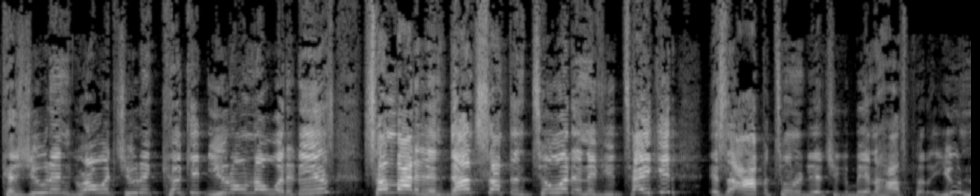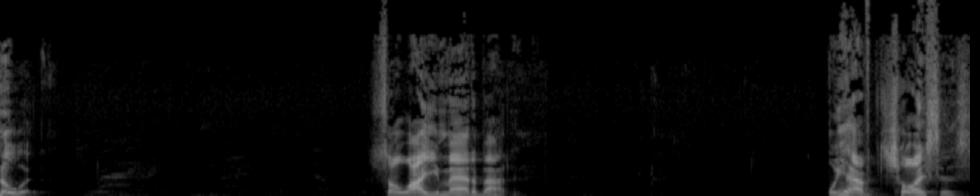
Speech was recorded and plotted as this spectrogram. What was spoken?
because you didn't grow it, you didn't cook it, you don't know what it is. Somebody done done something to it, and if you take it, it's an opportunity that you could be in the hospital. You knew it. So why are you mad about it? We have choices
